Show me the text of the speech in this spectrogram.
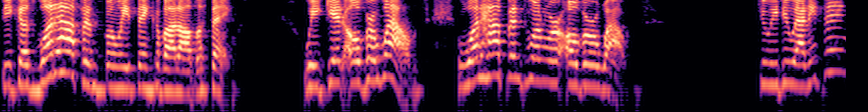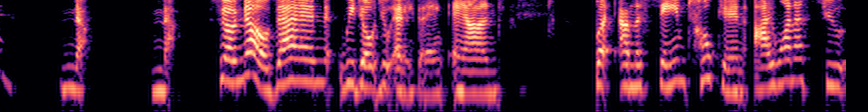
Because what happens when we think about all the things? We get overwhelmed. What happens when we're overwhelmed? Do we do anything? No, no. So, no, then we don't do anything. And, but on the same token, I want us to,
